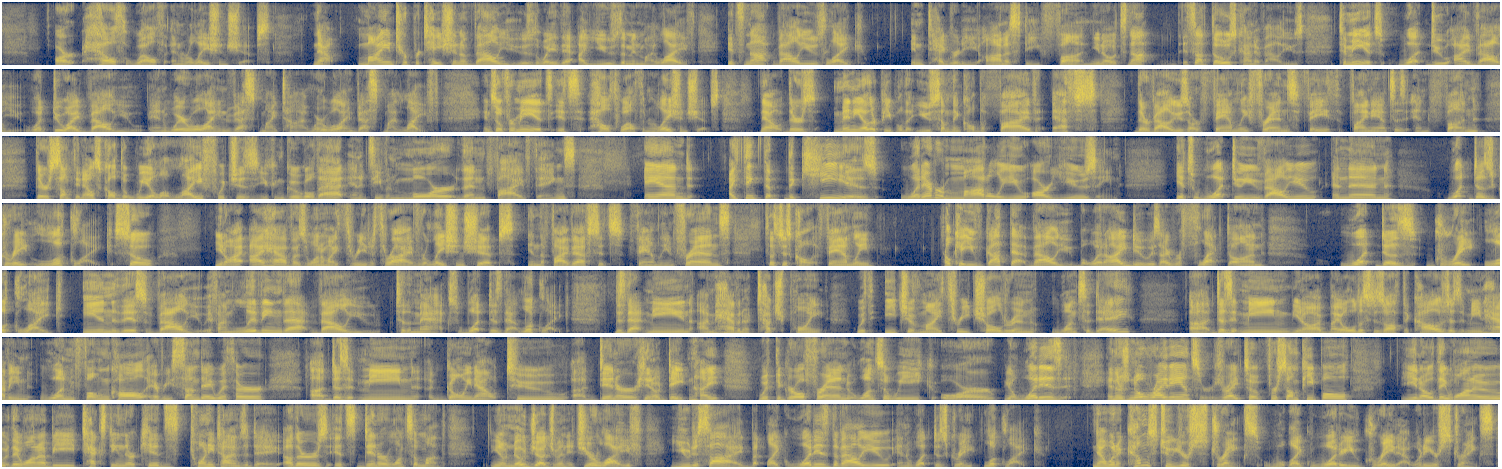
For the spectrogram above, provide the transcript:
are health, wealth, and relationships. Now, my interpretation of values, the way that I use them in my life, it's not values like integrity, honesty, fun. You know, it's not it's not those kind of values. To me, it's what do I value? What do I value and where will I invest my time? Where will I invest my life? And so for me, it's it's health, wealth and relationships. Now, there's many other people that use something called the 5 Fs. Their values are family, friends, faith, finances, and fun. There's something else called the Wheel of Life, which is you can Google that, and it's even more than five things. And I think the, the key is whatever model you are using, it's what do you value, and then what does great look like? So, you know, I, I, have as one of my three to thrive relationships. In the five F's, it's family and friends. So let's just call it family okay, you've got that value, but what I do is I reflect on what does great look like in this value? If I'm living that value to the max, what does that look like? Does that mean I'm having a touch point with each of my three children once a day? Uh, does it mean, you know, my oldest is off to college? Does it mean having one phone call every Sunday with her? Uh, does it mean going out to uh, dinner, you know, date night with the girlfriend once a week? Or, you know, what is it? And there's no right answers, right? So for some people, you know they want to they want to be texting their kids 20 times a day others it's dinner once a month you know no judgment it's your life you decide but like what is the value and what does great look like now, when it comes to your strengths, like what are you great at? What are your strengths?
